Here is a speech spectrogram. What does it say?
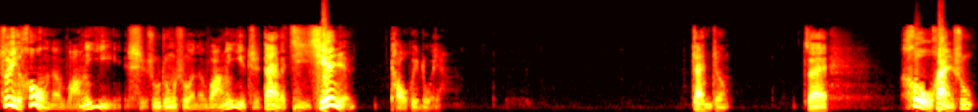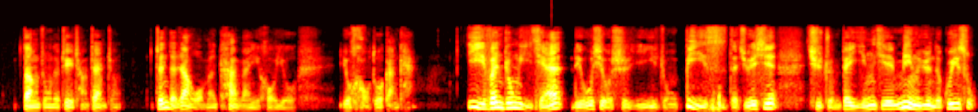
最后呢，王毅史书中说呢，王毅只带了几千人逃回洛阳。战争在《后汉书》当中的这场战争。真的让我们看完以后有有好多感慨。一分钟以前，刘秀是以一种必死的决心去准备迎接命运的归宿，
